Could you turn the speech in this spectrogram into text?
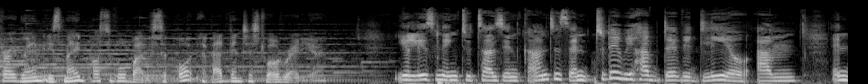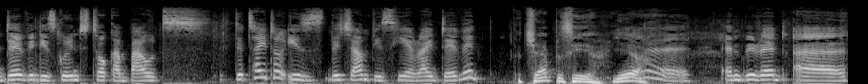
program is made possible by the support of Adventist World Radio. You're listening to Taz Encounters, and today we have David Leo. Um, and David is going to talk about the title is The Champ is Here, right, David? The Champ is Here, yeah. yeah. And we read a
